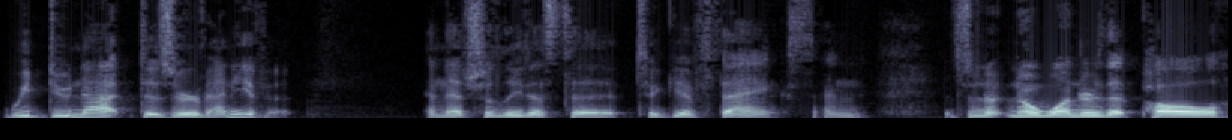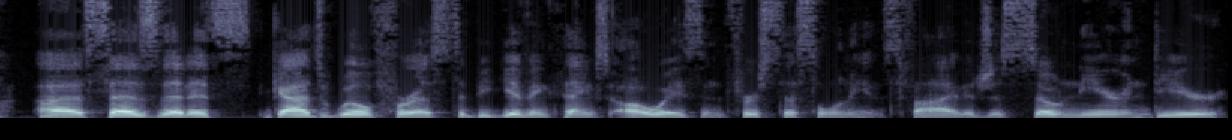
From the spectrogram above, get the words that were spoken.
we do not deserve any of it. And that should lead us to, to give thanks. And it's no, no wonder that Paul uh, says that it's God's will for us to be giving thanks always in 1 Thessalonians 5. It's just so near and dear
